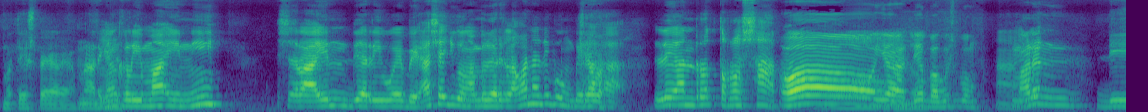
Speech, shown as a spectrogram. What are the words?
Mateus Pereira, menarik. Yang kelima ini selain dari WBA saya juga ngambil dari lawan tadi Bung BHA. Leandro Trossard. Oh, iya, dia bagus, Bung. Nah, Kemarin di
